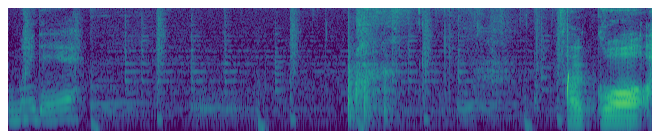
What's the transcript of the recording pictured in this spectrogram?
うまいで。最高。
